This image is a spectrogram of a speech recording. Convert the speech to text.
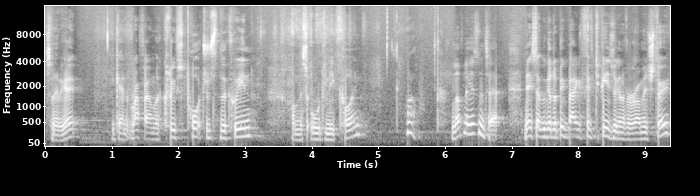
So there we go. Again, Raphael Maklouf's portrait of the Queen on this Alderney coin. Well, lovely, isn't it? Next up, we've got a big bag of 50p's we're going to have a rummage through.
